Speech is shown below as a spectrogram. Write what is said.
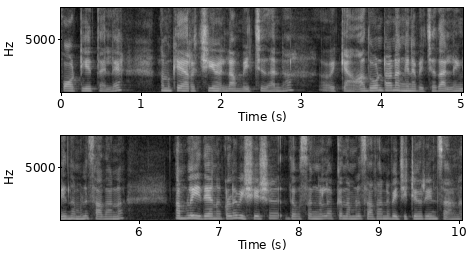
ഫോർട്ടിയത്തല്ലേ നമുക്ക് ഇറച്ചിയും എല്ലാം വെച്ച് തന്നെ വെക്കാം. അതുകൊണ്ടാണ് അങ്ങനെ വെച്ചത്. അല്ലെങ്കിൽ നമ്മൾ സാധാരണ നമ്മൾ ഇതേ കണക്കുള്ള വിശേഷ ദിവസങ്ങളിലൊക്കെ നമ്മൾ സാധാരണ വെജിറ്റേറിയൻസ് ആണ്.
